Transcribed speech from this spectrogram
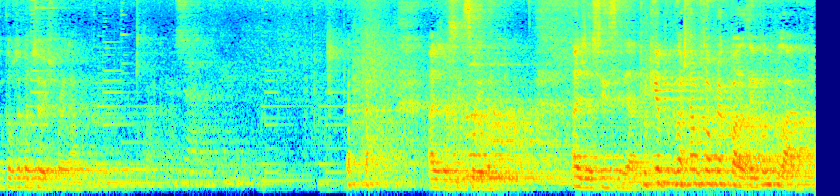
Nunca vos aconteceu isto, por exemplo? Haja sinceridade. Haja sinceridade. Porquê? Porque nós estamos tão preocupados em controlar,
